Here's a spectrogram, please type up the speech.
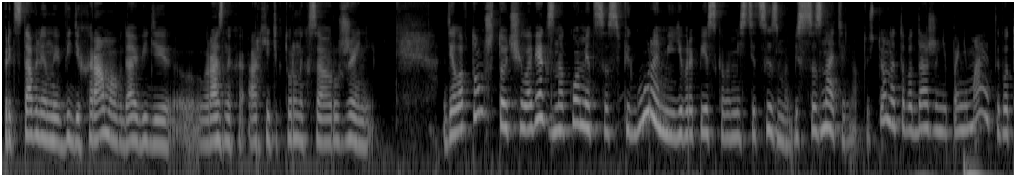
представлены в виде храмов, да, в виде э, разных архитектурных сооружений. Дело в том, что человек знакомится с фигурами европейского мистицизма бессознательно, то есть он этого даже не понимает, и вот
